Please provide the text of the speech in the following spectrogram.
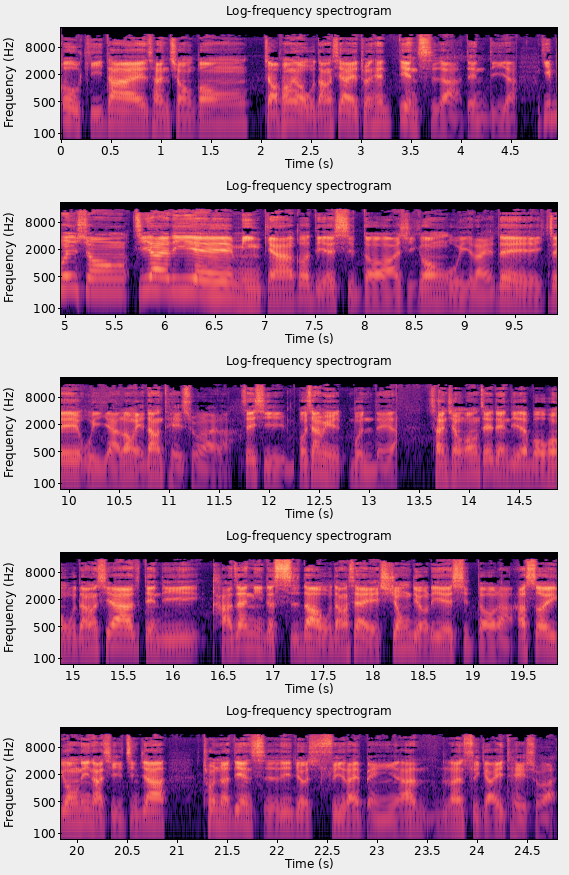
有其他的亲像讲，小朋友有当时会吞下电池啊、电池啊。基本上，只要你的物件搁伫咧食道，还是讲胃内底，这胃液拢会当提出来啦。这是无啥物问题啊。亲像讲，这电池的部分有当时啊，电池卡在你的食道，有当时会伤到你的食道啦。啊，所以讲你若是真正吞了电池，你就随来便宜啊，咱随甲伊摕出来。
